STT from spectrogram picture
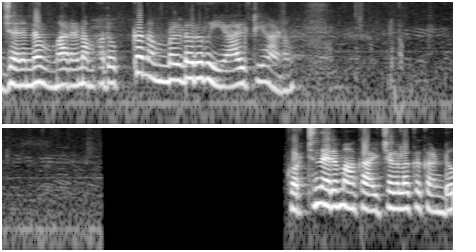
ജനനം മരണം അതൊക്കെ നമ്മളുടെ ഒരു റിയാലിറ്റിയാണ് കുറച്ച് നേരം ആ കാഴ്ചകളൊക്കെ കണ്ടു.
